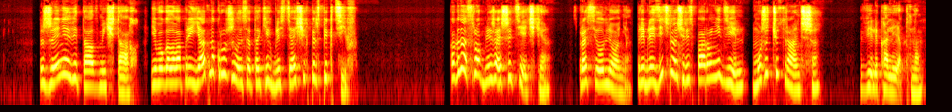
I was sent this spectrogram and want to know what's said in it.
Женя витал в мечтах. Его голова приятно кружилась от таких блестящих перспектив. «Когда срок ближайшей течки?» – спросил Леня. «Приблизительно через пару недель, может, чуть раньше». «Великолепно!»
